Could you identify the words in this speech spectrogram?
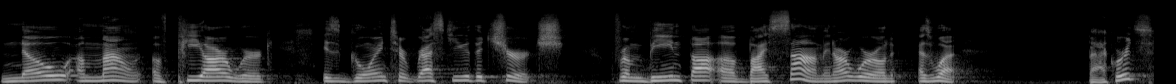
no amount of PR work is going to rescue the church from being thought of by some in our world as what? Backwards,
